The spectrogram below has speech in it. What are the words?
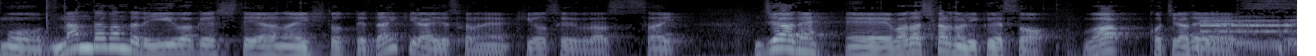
もう、なんだかんだで言い訳してやらない人って大嫌いですからね、気をつけてください。じゃあね、えー、私からのリクエストはこちらです。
